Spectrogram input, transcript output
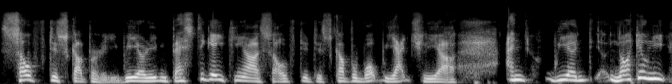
self discovery. We are investigating ourselves to discover what we actually are. And we are not only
